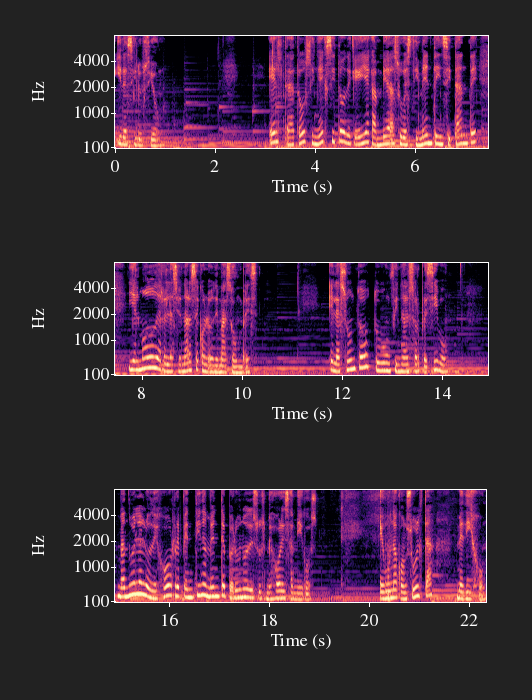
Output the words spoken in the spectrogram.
y desilusión. Él trató sin éxito de que ella cambiara su vestimenta incitante y el modo de relacionarse con los demás hombres. El asunto tuvo un final sorpresivo. Manuela lo dejó repentinamente por uno de sus mejores amigos. En una consulta me dijo,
